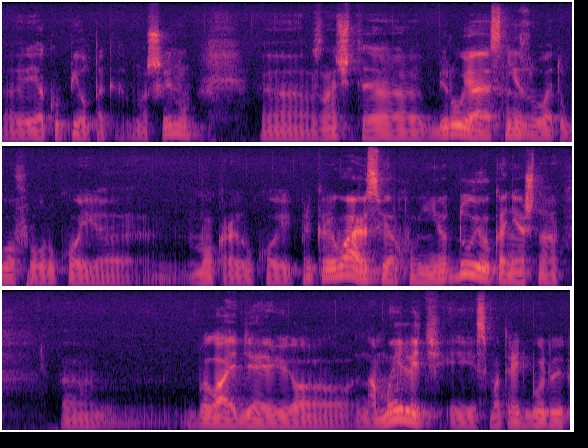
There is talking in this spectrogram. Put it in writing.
Э, я купил так машину. Э, значит, э, беру я снизу эту гофру рукой, мокрой рукой прикрываю, сверху в нее дую, конечно. Была идея ее намылить и смотреть, будут ли,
